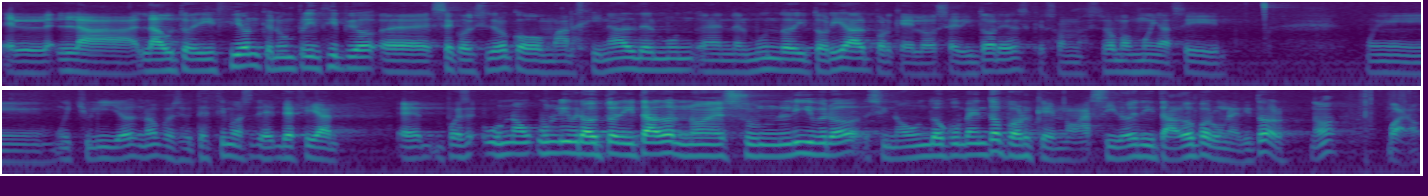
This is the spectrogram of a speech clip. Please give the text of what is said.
la, autoedición, que en un principio eh, se consideró como marginal del en el mundo editorial, porque los editores, que somos muy así, muy, muy chulillos, ¿no? pues decimos, decían, eh, pues un, libro autoeditado no es un libro, sino un documento porque no ha sido editado por un editor. ¿no? Bueno,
